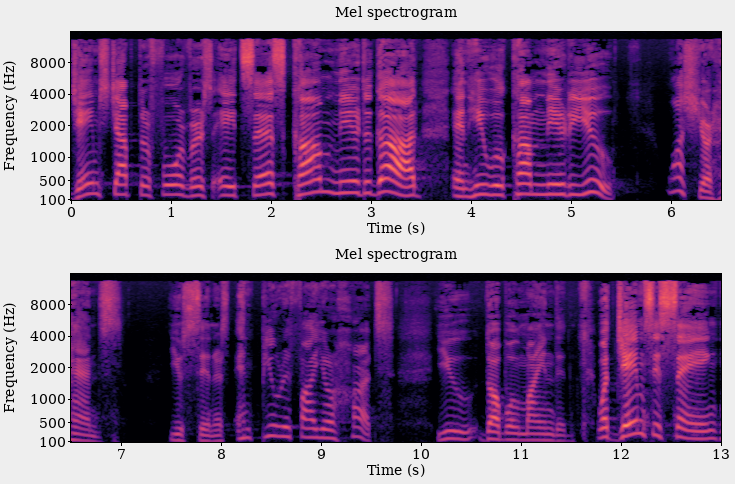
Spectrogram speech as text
James chapter 4, verse 8 says, Come near to God, and He will come near to you. Wash your hands, you sinners, and purify your hearts you double minded. What James is saying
